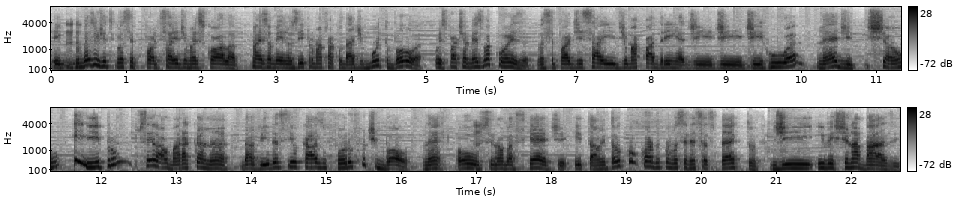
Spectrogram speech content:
E uhum. do mesmo jeito que você pode sair de uma escola mais ou menos e ir para uma faculdade muito boa, o esporte é a mesma coisa. Você pode sair de uma quadrinha de, de, de rua, né, de chão, e ir para um sei lá, o Maracanã da vida, se o caso for o futebol, né? Ou hum. se não basquete e tal. Então eu concordo com você nesse aspecto de investir na base,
